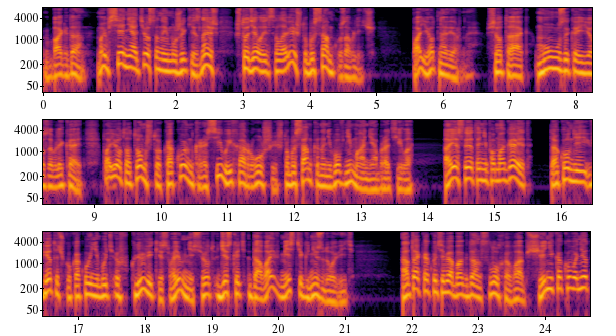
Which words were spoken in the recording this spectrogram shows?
«Богдан, мы все неотесанные мужики. Знаешь, что делает Соловей, чтобы самку завлечь?» «Поет, наверное». Все так. Музыка ее завлекает. Поет о том, что какой он красивый и хороший, чтобы самка на него внимание обратила. А если это не помогает, так он ей веточку какую-нибудь в клювике своем несет. Дескать, давай вместе гнездо вить. А так как у тебя, Богдан, слуха вообще никакого нет,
